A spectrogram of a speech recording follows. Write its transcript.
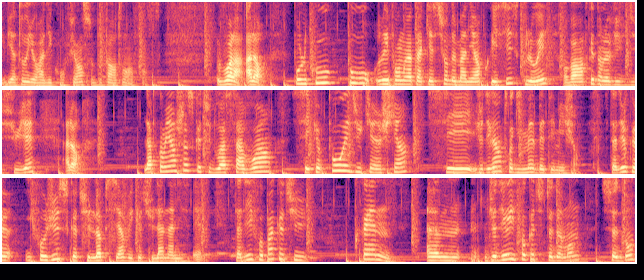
Et bientôt, il y aura des conférences un peu partout en France. Voilà, alors, pour le coup, pour répondre à ta question de manière précise, Chloé, on va rentrer dans le vif du sujet. Alors, la première chose que tu dois savoir, c'est que pour éduquer un chien, c'est, je dirais entre guillemets, bête et méchant. C'est-à-dire qu'il faut juste que tu l'observes et que tu l'analyses elle. C'est-à-dire, il ne faut pas que tu prennes, euh, je dirais, il faut que tu te demandes ce dont,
